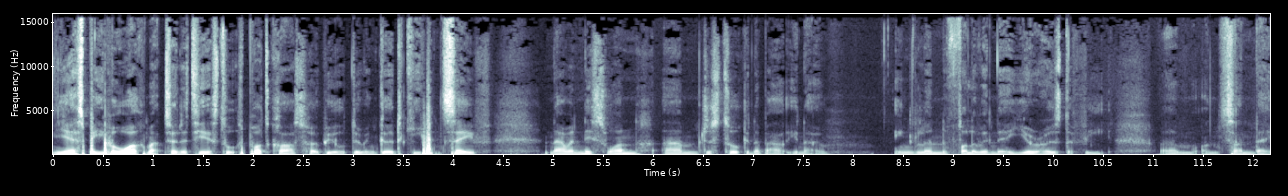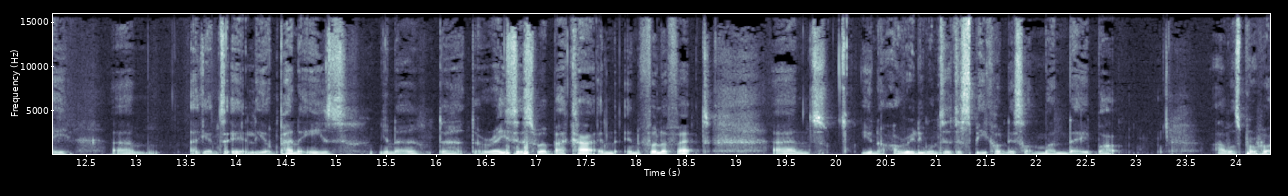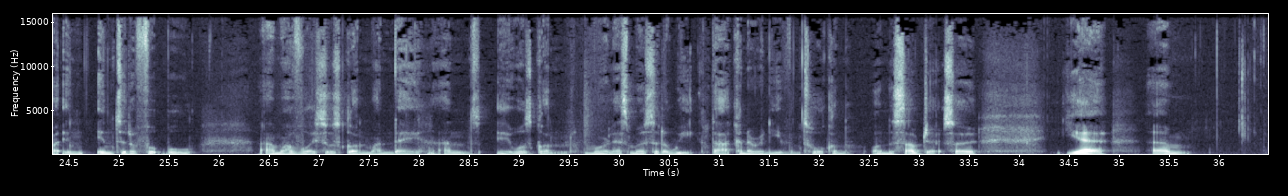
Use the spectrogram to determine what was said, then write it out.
Yes, people, welcome back to the TS Talks podcast. Hope you're doing good, keeping safe. Now, in this one, I'm just talking about, you know, England following their Euros defeat um, on Sunday um, against Italy on penalties. You know, the, the racists were back out in, in full effect. And, you know, I really wanted to speak on this on Monday, but I was proper in, into the football uh, my voice was gone Monday, and it was gone more or less most of the week that I couldn't really even talk on on the subject. So, yeah, um,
